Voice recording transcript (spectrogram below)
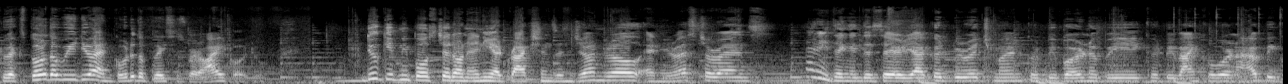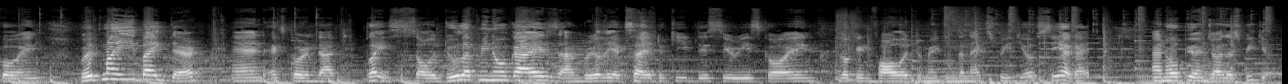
to explore the video and go to the places where I go to. Do keep me posted on any attractions in general, any restaurants, anything in this area. Could be Richmond, could be Burnaby, could be Vancouver, and I'll be going with my e-bike there and exploring that place. So do let me know guys. I'm really excited to keep this series going. Looking forward to making the next video. See ya guys and hope you enjoy this video.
